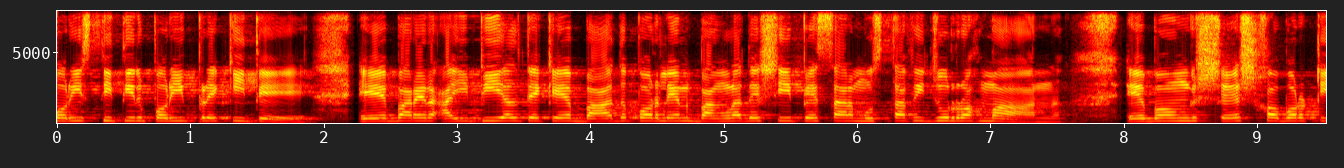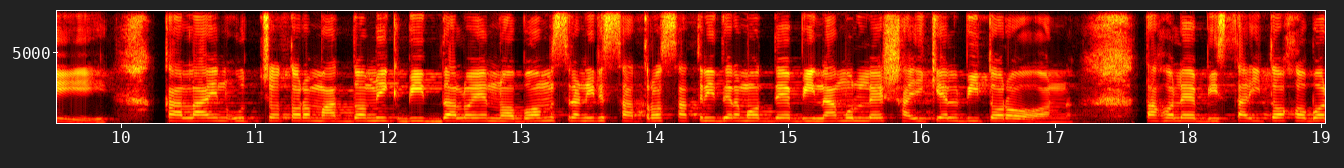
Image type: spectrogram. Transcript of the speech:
পরিস্থিতির পরিপ্রেক্ষিতে এবারের আইপিএল থেকে বাদ পড়লেন বাংলাদেশি পেসার মুস্তাফিজুর রহমান। এবং শেষ খবরটি, কালাইন উচ্চতর মাধ্যমিক বিদ্যালয়ে নবম শ্রেণির ছাত্রছাত্রীদের মধ্যে বিনামূল্যে সাইকেল বিতরণ। তাহলে বিস্তারিত খবরে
